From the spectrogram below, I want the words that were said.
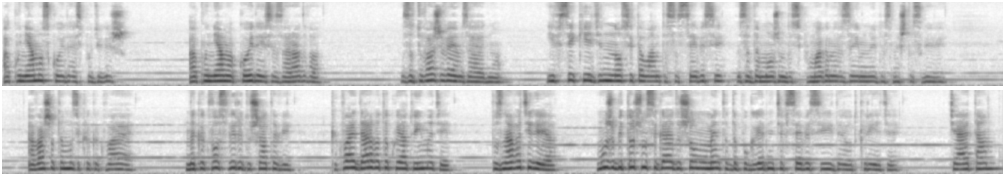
ако няма с кой да я споделиш, ако няма кой да й се зарадва. Затова живеем заедно – и всеки един носи таланта със себе си, за да можем да си помагаме взаимно и да сме щастливи. А вашата музика каква е? На какво свири душата ви? Каква е дарбата, която имате? Познавате ли я? Може би точно сега е дошъл моментът да погледнете в себе си и да я откриете. Тя е там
